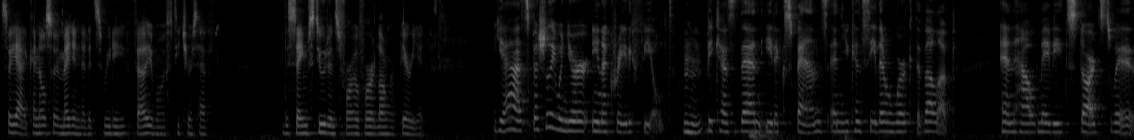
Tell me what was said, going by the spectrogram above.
so yeah i can also imagine that it's really valuable if teachers have the same students for over a longer period Yeah, especially when you're in a creative field, mm-hmm. because then it expands and you can see their work develop and how maybe it starts with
